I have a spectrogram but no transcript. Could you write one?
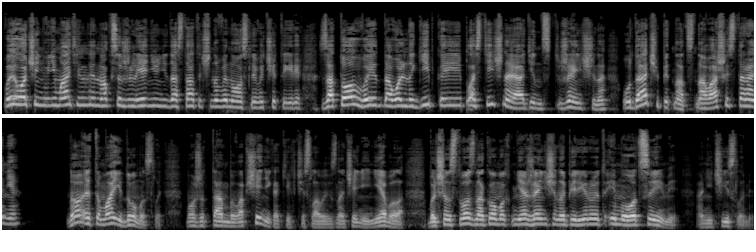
Вы очень внимательны, но, к сожалению, недостаточно выносливы 4. Зато вы довольно гибкая и пластичная 11 женщина. Удачи 15 на вашей стороне. Но это мои домыслы. Может, там бы вообще никаких числовых значений не было. Большинство знакомых мне женщин оперируют эмоциями, а не числами.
